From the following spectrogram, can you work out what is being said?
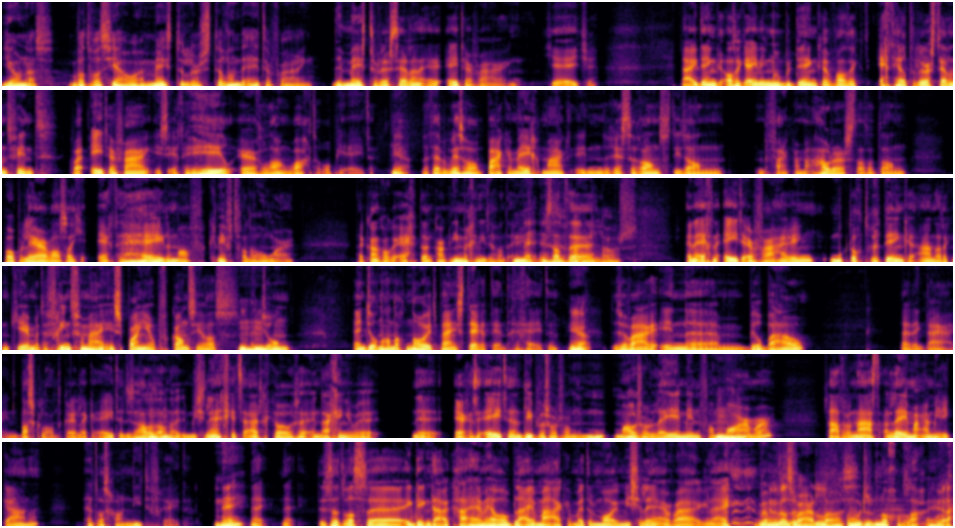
Jonas, wat was jouw eh, meest teleurstellende eetervaring? De meest teleurstellende e- eetervaring. Jeetje. Nou, ik denk als ik één ding moet bedenken wat ik echt heel teleurstellend vind qua eetervaring, is echt heel erg lang wachten op je eten. Ja. Dat heb ik best wel een paar keer meegemaakt in restaurants die dan, vaak met mijn ouders, dat het dan populair was dat je echt helemaal verknift van de honger. Dan kan ik ook echt, dan kan ik niet meer genieten van het eten. Nee, is dat, eh, waardeloos. En echt een eetervaring. Moet ik toch terugdenken aan dat ik een keer met een vriend van mij in Spanje op vakantie was, Mhm. met John. En John had nog nooit bij een sterrentent gegeten. Ja, Dus we waren in ehm, Bilbao. Nou, denk, nou ja, in Baskeland kan je lekker eten. Dus we hadden Mhm. dan de Michelin-gids uitgekozen. En daar gingen we eh, ergens eten. En liepen we een soort van mausoleum in, van Mhm. marmer. Zaten we naast alleen maar Amerikanen. En het was gewoon niet te vreten. Nee? Nee, nee. Dus dat was, eh, ik denk, nou, ik ga hem helemaal blij maken met een mooie Michelin-ervaring. Nee, we Dat was waardeloos. we moeten er nog om lachen. Ja. Ja.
